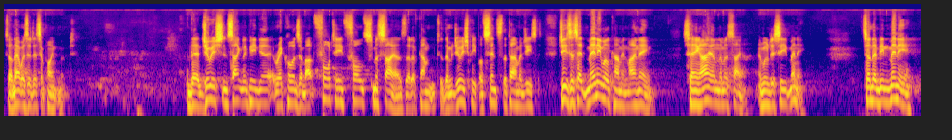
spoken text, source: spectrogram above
So that was a disappointment. The Jewish Encyclopedia records about 40 false messiahs that have come to the Jewish people since the time of Jesus. Jesus said, Many will come in my name, saying, I am the Messiah, and will deceive many. So there have been many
